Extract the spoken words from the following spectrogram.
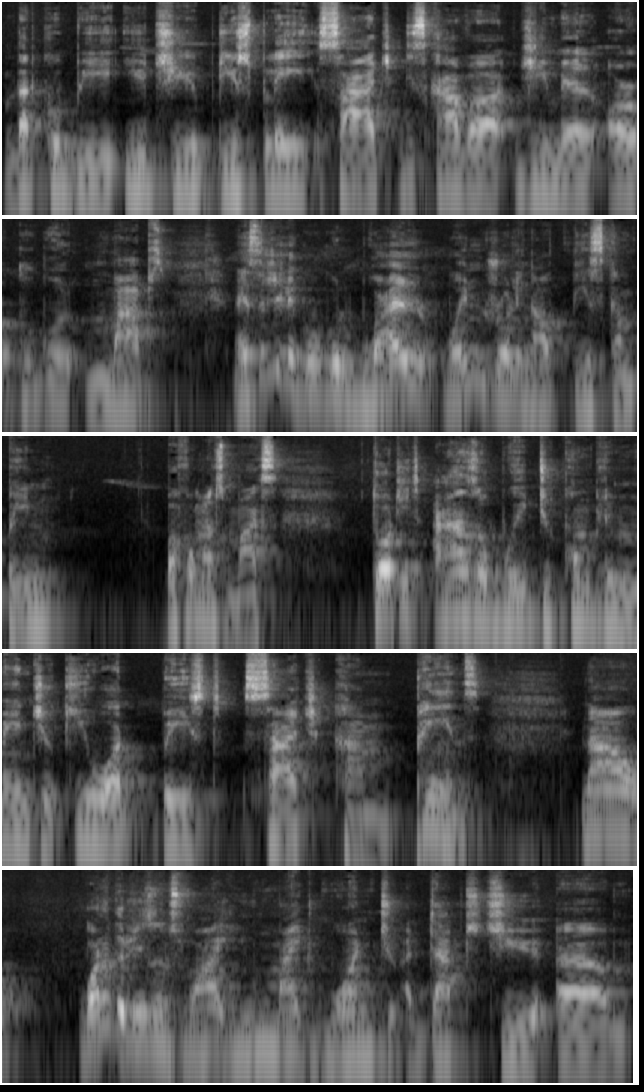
That could be YouTube, display, search, discover, Gmail, or Google Maps. Now, essentially, Google, while when rolling out this campaign, Performance Max thought it as a way to complement your keyword based search campaigns. Now, one of the reasons why you might want to adapt to um,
